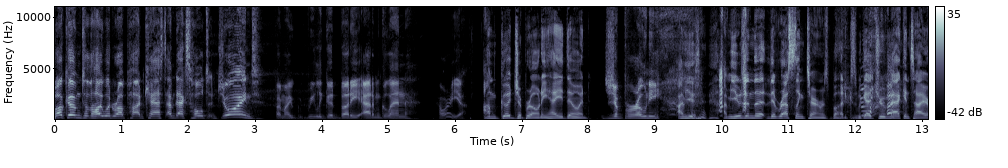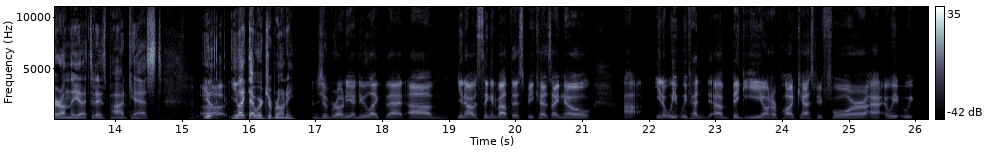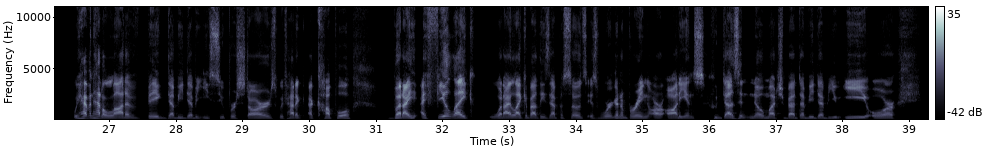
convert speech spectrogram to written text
Welcome to the Hollywood Raw podcast. I'm Dax Holt, joined by my really good buddy Adam Glynn. How are you? I'm good, Jabroni. How you doing? Jabroni. I'm using I'm using the, the wrestling terms, bud, because we got Drew McIntyre on the uh, today's podcast. You, Uh, you like that word, Jabroni? Jabroni, I do like that. Um, you know, I was thinking about this because I know, uh, you know, we we've had uh, Big E on our podcast before. Uh, we we we haven't had a lot of big WWE superstars. We've had a, a couple, but I I feel like what I like about these episodes is we're gonna bring our audience who doesn't know much about WWE or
